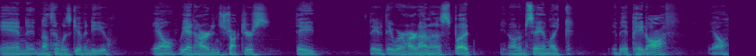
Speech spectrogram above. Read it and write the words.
and nothing was given to you. You know, we had hard instructors. They they they were hard on us, but you know what I'm saying? Like it, it paid off. You know.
